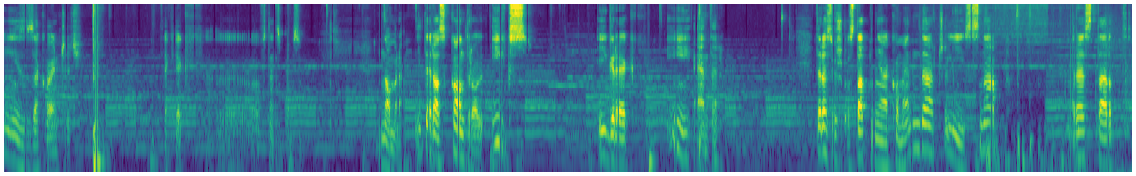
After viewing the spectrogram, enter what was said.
I zakończyć. Tak jak e, w ten sposób. Dobra, i teraz Ctrl X, Y i Enter. Teraz już ostatnia komenda, czyli snap, restart,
